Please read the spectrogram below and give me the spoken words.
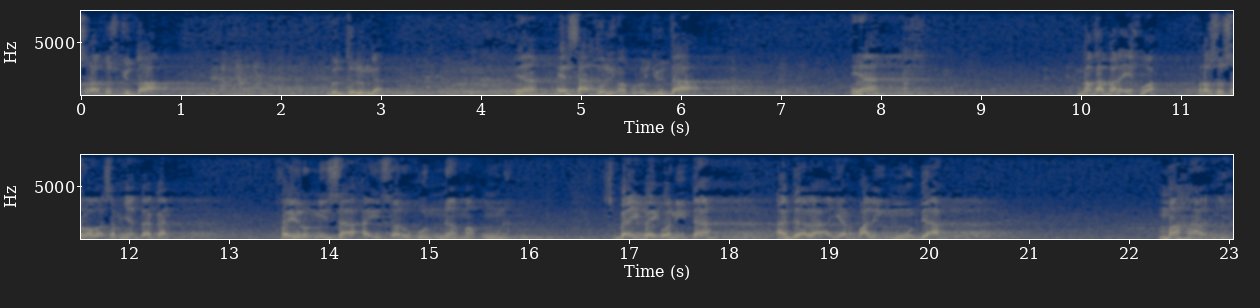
100 juta. Betul enggak? Ya, S1 50 juta. Ya, maka para ikhwah, Rasulullah SAW menyatakan, khairun nisa aisaruhunna mauna. Sebaik-baik wanita adalah yang paling mudah maharnya.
